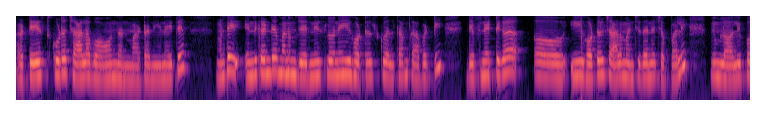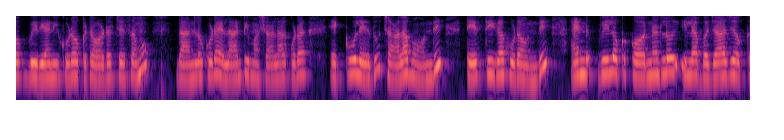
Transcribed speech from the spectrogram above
టేస్ట్ కూడా చాలా బాగుందన్నమాట నేనైతే. అంటే ఎందుకంటే మనం జర్నీస్లోనే ఈ హోటల్స్కి వెళ్తాం కాబట్టి డెఫినెట్గా ఈ హోటల్ చాలా మంచిదనే చెప్పాలి. మేము లాలీపాప్ బిర్యానీ కూడా ఒకటి ఆర్డర్ చేసాము. దానిలో కూడా ఎలాంటి మసాలా కూడా ఎక్కువ లేదు. చాలా బాగుంది. టేస్టీగా కూడా ఉంది. అండ్ వీళ్ళు ఒక కార్నర్లో ఇలా బజాజ్ ఒక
